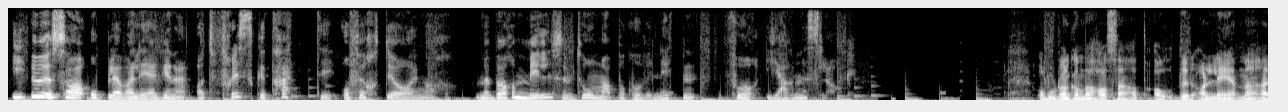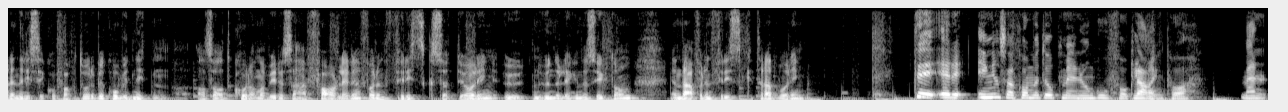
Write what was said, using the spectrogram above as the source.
I USA opplever legene at friske 30- og 40-åringer med bare milde symptomer på covid-19 får hjerneslag. Og hvordan kan det ha seg at alder alene er en risikofaktor ved covid-19? Altså at koronaviruset er farligere for en frisk 70-åring uten underliggende sykdom enn det er for en frisk 30-åring? Det er det ingen som har kommet opp med noen god forklaring på. Men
